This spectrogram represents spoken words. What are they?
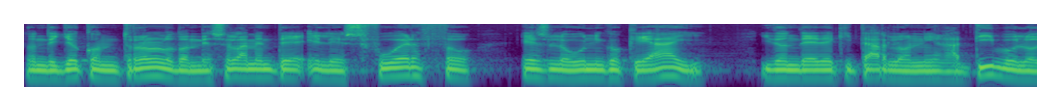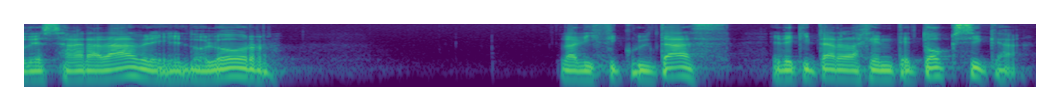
donde yo controlo, donde solamente el esfuerzo es lo único que hay, y donde he de quitar lo negativo, lo desagradable, el dolor, la dificultad, he de quitar a la gente tóxica,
